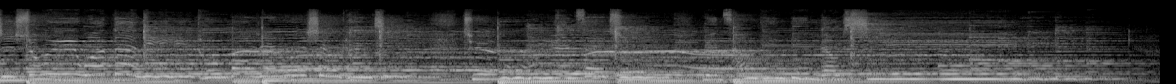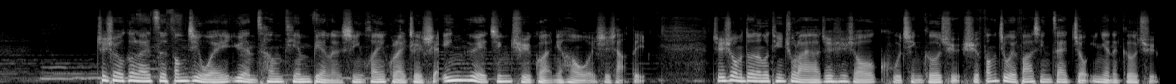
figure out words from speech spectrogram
是属于我的你，痛把人生看尽，却无缘再聚，愿苍天变了心。这首歌来自方季韦，《愿苍天变了心》。欢迎回来，这是音乐金曲馆。你好，我是小弟。其实我们都能够听出来啊，这是一首苦情歌曲，是方季韦发行在九一年的歌曲。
